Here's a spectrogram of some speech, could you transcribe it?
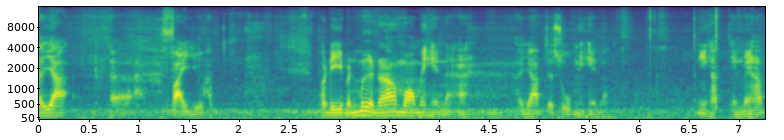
ระยะไฟอยู่ครับ พอดีมันมืดแล้วมองไม่เห็นนะอะพยายามจะซูมให้เห็นแล้วนี่ครับเห็นไหมครับ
